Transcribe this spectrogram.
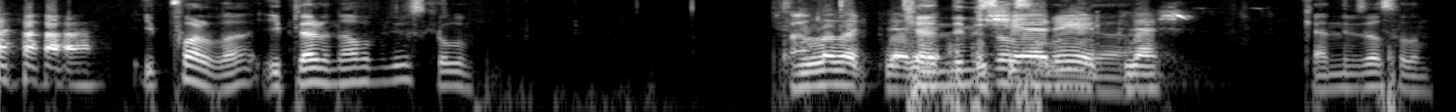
İp var la. İplerle ne yapabiliriz ki oğlum? Allah ipleri. Kendimiz İşe asalım yarıyor ya. ipler. Kendimize asalım.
